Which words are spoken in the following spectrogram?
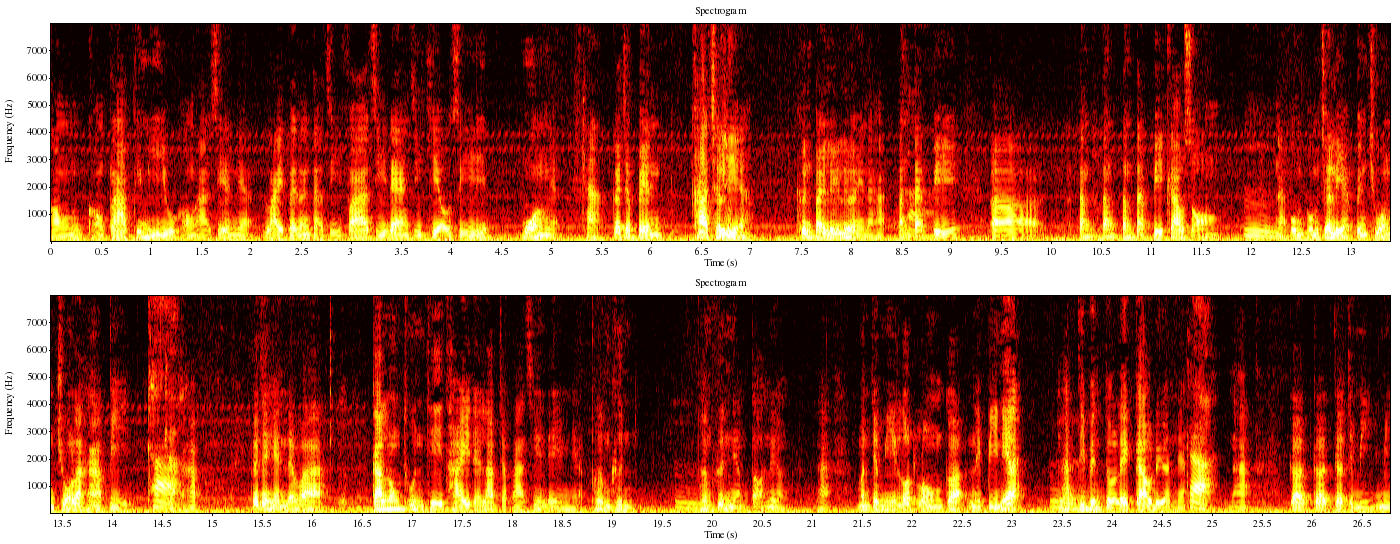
ของของกราฟที่มีอยู่ของอาเซียนเนี่ยไล่ไปตั้งแต่สีฟ้า สีแดงสีเขียวสีม่วงเนี่ยค่ะก็จะเป็นค่าเฉลี่ยขึ้นไปเรื่อยๆนะฮะตั้งแต่ค่ะปีเอ่อ ตั้งตั้งตั้งแต่ปี 92อืมนะผมผมเฉลี่ยเป็นช่วงช่วงละ 5 ปีค่ะนะครับก็จะเห็นได้ว่าการลงทุนที่ไทยได้รับจากอาเซียนเองเนี่ยเพิ่มขึ้นอืมเพิ่มขึ้นอย่างต่อเนื่องนะมันจะมีลดลงก็ในปีนี้แหละนะฮะอืมที่เป็นตัวเลข 9 เดือนเนี่ยค่ะนะฮะก็ก็ก็จะมีมี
